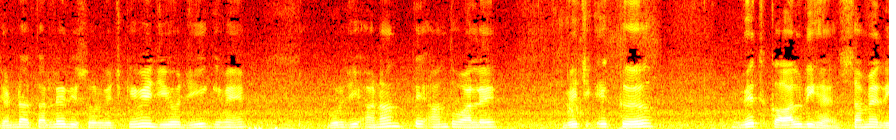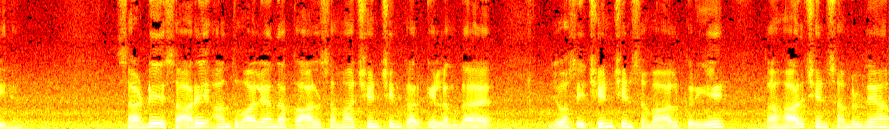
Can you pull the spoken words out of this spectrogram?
ਜੰਡਾ ਤਰਲੇ ਦੀ ਸੁਰ ਵਿੱਚ ਕਿਵੇਂ ਜਿਉ ਜੀ ਕਿਵੇਂ? ਗੁਰੂ ਜੀ, ਅਨੰਤ ਤੇ ਅੰਤ ਵਾਲੇ ਵਿੱਚ ਇੱਕ ਵਿਥ ਕਾਲ ਦੀ ਹੈ, ਸਮੇਂ ਦੀ ਹੈ। ਸਾਡੇ ਸਾਰੇ ਅੰਤ ਵਾਲਿਆਂ ਦਾ ਕਾਲ ਸਮਾਂ ਛਿਨ ਛਿਨ ਕਰਕੇ ਲੰਘਦਾ ਹੈ। ਜੋ ਅਸੀਂ ਛਿਨ ਛਿਨ ਸੰਭਾਲ ਕਰੀਏ, ਤਾਂ ਹਰ ਛਿਨ ਸੰਭਲਦਿਆਂ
